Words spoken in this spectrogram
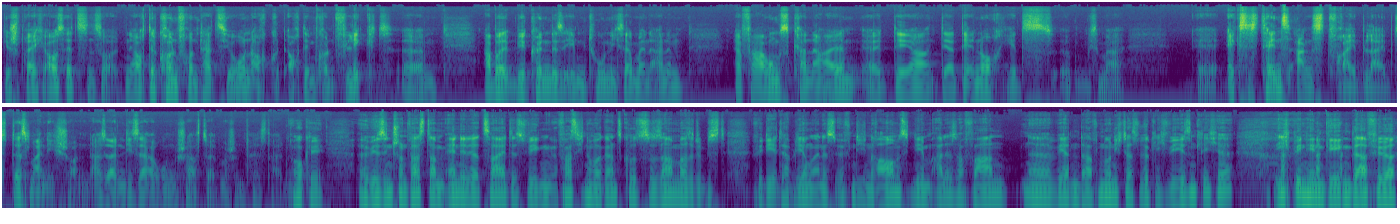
Gespräch aussetzen sollten. Ja, auch der Konfrontation, auch, auch dem Konflikt. Ähm, aber wir können das eben tun, ich sage mal, in einem Erfahrungskanal, äh, der, der dennoch jetzt, äh, ich sag mal, äh, existenzangstfrei bleibt. Das meine ich schon. Also an dieser Errungenschaft sollte man schon festhalten. Okay, äh, wir sind schon fast am Ende der Zeit, deswegen fasse ich nochmal ganz kurz zusammen. Also du bist für die Etablierung eines öffentlichen Raums, in dem alles erfahren äh, werden darf, nur nicht das wirklich Wesentliche. Ich bin hingegen dafür,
